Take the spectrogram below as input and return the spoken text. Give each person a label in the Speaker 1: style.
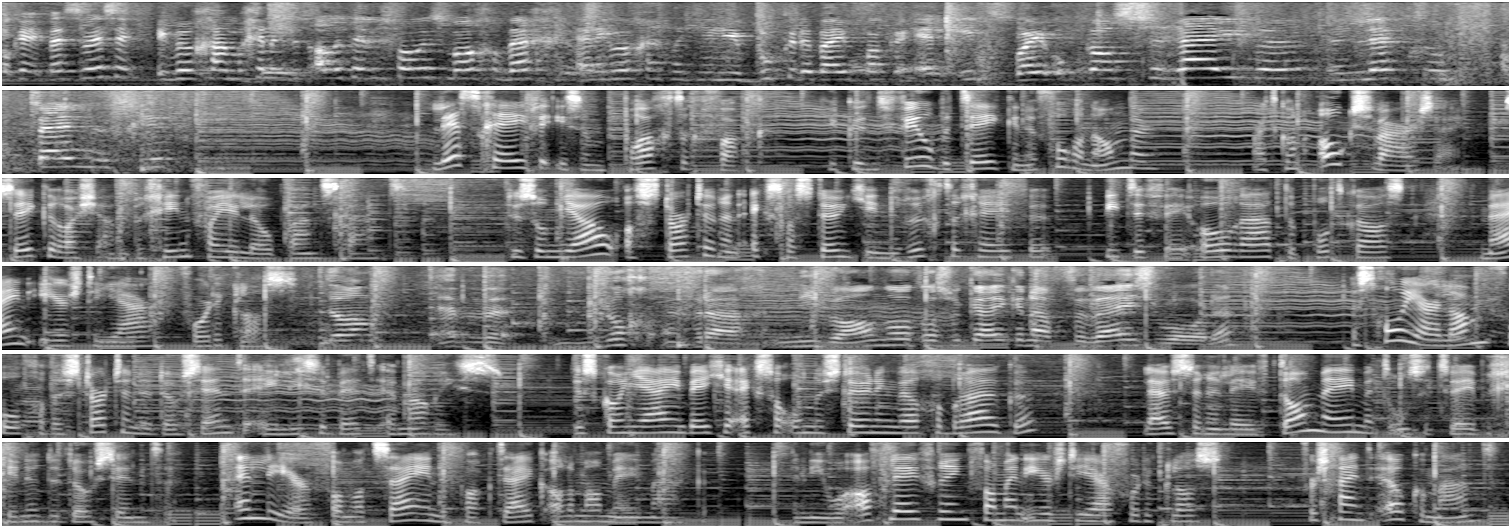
Speaker 1: Oké, beste mensen, ik wil gaan beginnen. Dus alle telefoons mogen weg. En ik wil graag dat jullie je boeken erbij pakken en iets waar je op kan schrijven. Een laptop, een pen, een schrift.
Speaker 2: Lesgeven is een prachtig vak. Je kunt veel betekenen voor een ander. Maar het kan ook zwaar zijn, zeker als je aan het begin van je loopbaan staat. Dus om jou als starter een extra steuntje in de rug te geven, biedt de VO-raad de podcast Mijn Eerste Jaar voor de Klas.
Speaker 3: Dan hebben we nog een vraag niet behandeld als we kijken naar verwijswoorden.
Speaker 2: Een schooljaar lang volgen we startende docenten Elisabeth en Maurice. Dus kan jij een beetje extra ondersteuning wel gebruiken? Luister en leef dan mee met onze twee beginnende docenten. En leer van wat zij in de praktijk allemaal meemaken. Een nieuwe aflevering van Mijn Eerste Jaar voor de Klas verschijnt elke maand.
